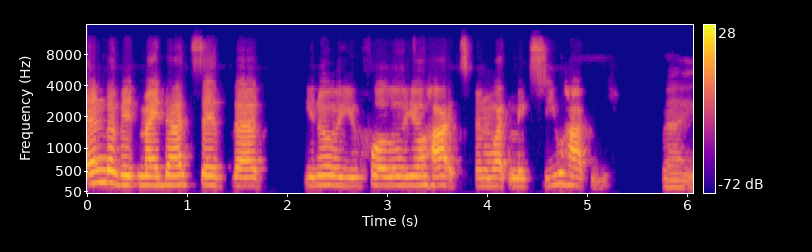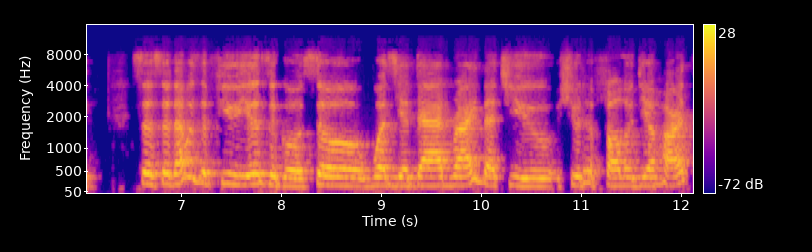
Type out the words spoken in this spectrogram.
end of it my dad said that you know you follow your heart and what makes you happy. Right. So so that was a few years ago. So was your dad right that you should have followed your heart?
